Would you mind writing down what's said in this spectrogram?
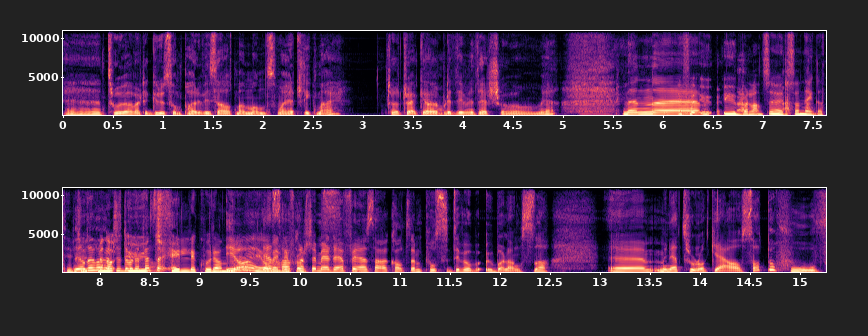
Eh, tror jeg hadde vært et grusomt par hvis jeg hadde hatt meg en mann som var helt lik meg. Tror, tror jeg ikke jeg hadde blitt invitert så mye. Men uh, For ubalanse høres så negativt Ja, ut, men å jeg- utfylle hverandre ja, er jo veldig flott. jeg veldig sa kanskje mer det, for jeg sa, kalte det en positiv ubalanse. da. Eh, Men jeg tror nok jeg har også hatt behov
